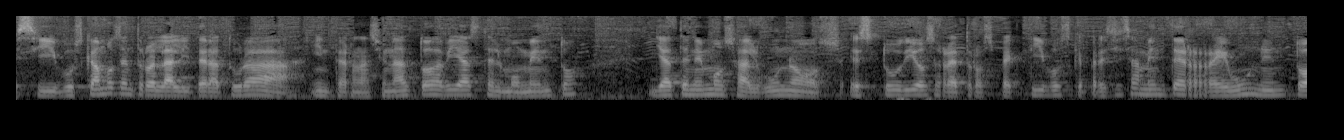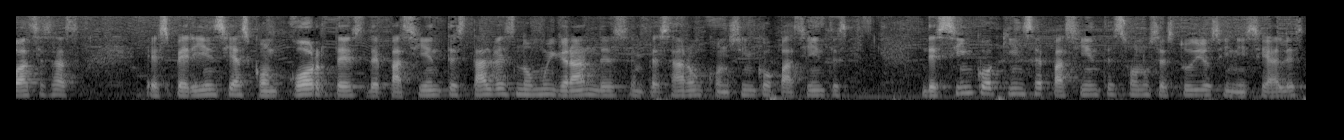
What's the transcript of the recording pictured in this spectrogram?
Si buscamos dentro de la literatura internacional, todavía hasta el momento ya tenemos algunos estudios retrospectivos que precisamente reúnen todas esas experiencias con cortes de pacientes, tal vez no muy grandes, empezaron con cinco pacientes, de 5 a 15 pacientes son los estudios iniciales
